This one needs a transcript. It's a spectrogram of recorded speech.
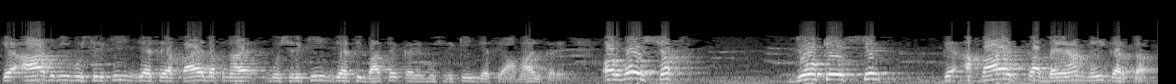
کہ آدمی مشرقین جیسے عقائد اپنائے مشرقین جیسی باتیں کرے مشرقین جیسے اعمال کرے اور وہ شخص جو کہ شرک کے عقائد کا بیان نہیں کرتا،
